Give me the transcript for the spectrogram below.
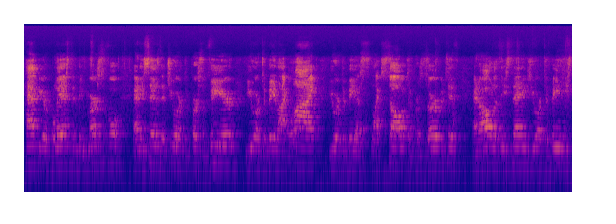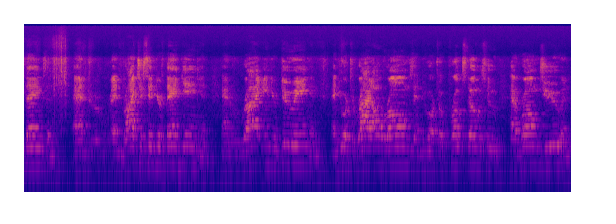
happy or blessed and be merciful. And he says that you are to persevere. You are to be like light. You are to be a, like salt, a preservative, and all of these things. You are to be these things and and and righteous in your thinking and and right in your doing, and, and you are to right all wrongs, and you are to approach those who have wronged you and,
